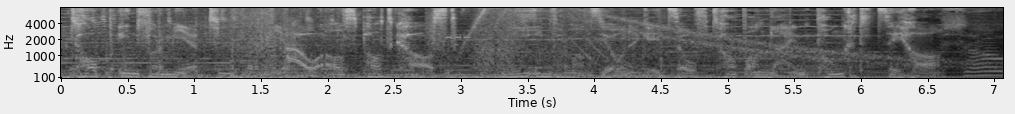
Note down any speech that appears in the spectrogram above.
Top informiert, auch als Podcast. Mehr Informationen gibt's auf toponline.ch.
